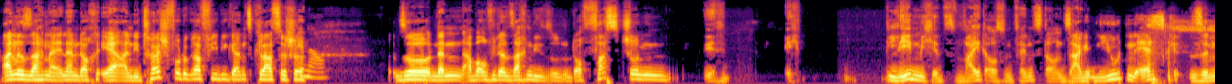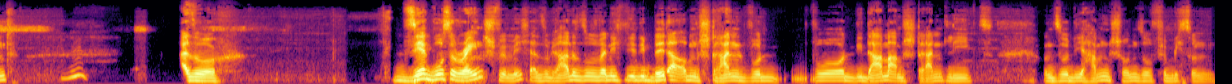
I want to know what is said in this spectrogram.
Andere Sachen erinnern doch eher an die Trash-Fotografie, die ganz klassische. genau. So, und dann aber auch wieder Sachen, die so doch fast schon. Ich, ich lehne mich jetzt weit aus dem Fenster und sage Newton-esque sind. Mhm. Also sehr große Range für mich. Also gerade so, wenn ich dir die Bilder am Strand, wo, wo die Dame am Strand liegt und so, die haben schon so für mich so einen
